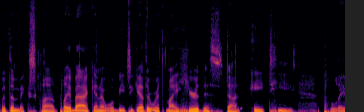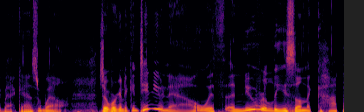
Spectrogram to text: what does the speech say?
with the Mixcloud playback, and it will be together with my hearthis.at playback as well. So we're going to continue now with a new release on the Cop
